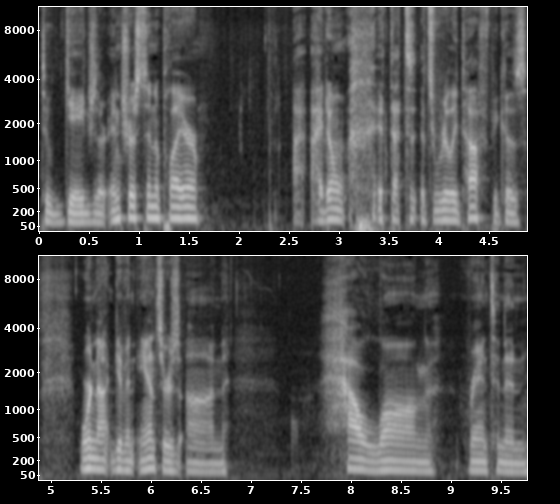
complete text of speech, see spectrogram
to gauge their interest in a player? I, I don't. It, that's it's really tough because we're not given answers on how long Rantanen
